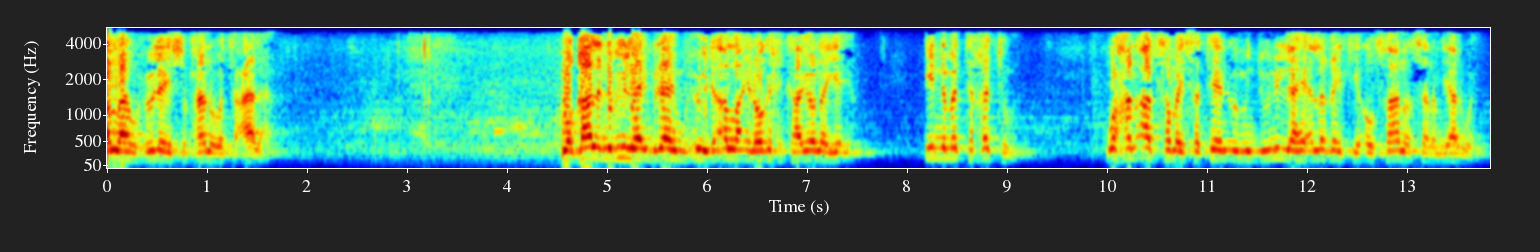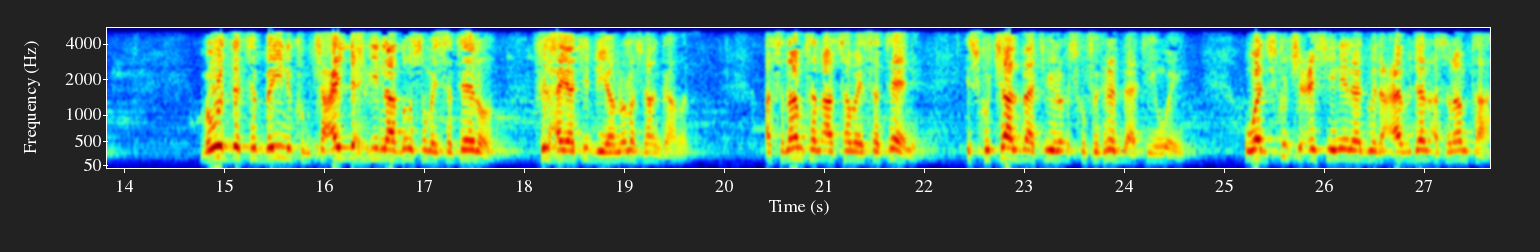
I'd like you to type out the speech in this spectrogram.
allah wuxuu leeyahy subxaanahu wa tacaala wa qaala nabiyullaahi ibraahim wuxuu yidhi allah inooga xikaayoonaya inama itakadtum waxaan aada samaysateen oo min duunillaahi alla keyrkii awsaanan sanamyaal wey mawadata baynikum jacayl dhexdiina aadna u samaysateenoo filxayaati dunyaa noloshaan gaaban. Asnaamtan aada samaysateen isku jaal baa tihiin oo isku fikrad baa tihiin wey waad isku jeceshihiin inaad wada caabudaan asnaamtaa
